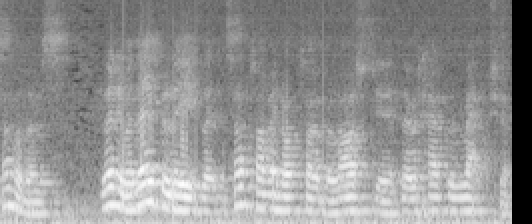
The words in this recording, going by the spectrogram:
some of those. But anyway, they believed that sometime in October last year they would have the rapture,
